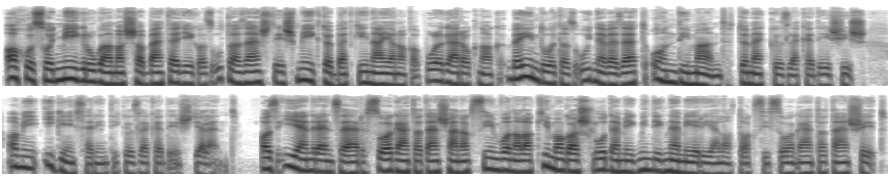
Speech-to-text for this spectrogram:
Ahhoz, hogy még rugalmasabbá tegyék az utazást és még többet kínáljanak a polgároknak, beindult az úgynevezett on-demand tömegközlekedés is, ami igény szerinti közlekedést jelent. Az ilyen rendszer szolgáltatásának színvonala kimagasló, de még mindig nem éri el a taxi szolgáltatásét.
